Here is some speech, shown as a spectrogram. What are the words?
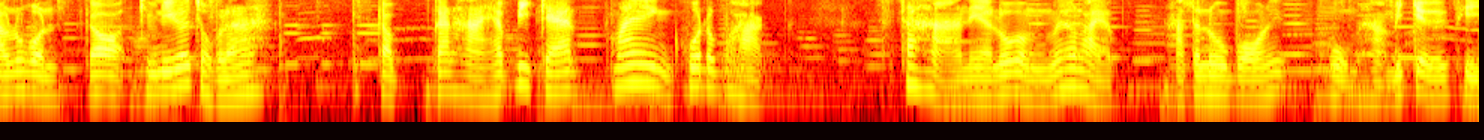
ครับทุกคนก็คลิปนี้ก็จบแล้วนะ กับการหาแฮปปี้แก๊สไม่โคตรลำบากถ้าหาเนี่ยโลกมันไม่เท่าไหร่หรอกหาสโนบอลนี่โหหาไม่เจอสักที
